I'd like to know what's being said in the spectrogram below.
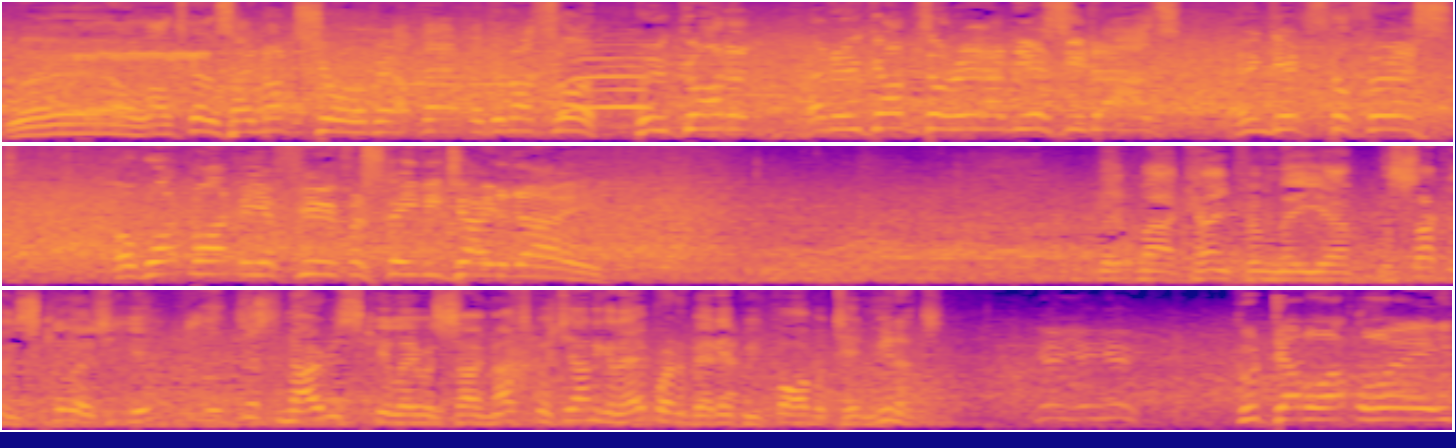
Well, I was going to say not sure about that, but then I saw who got it and who comes around. Yes, he does, and gets the first of what might be a few for Stevie J today. that mark came from the uh, the suckling skillers. You, you just notice skiller was so much because you're only going to have one about every five or ten minutes. Good double up the lead.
